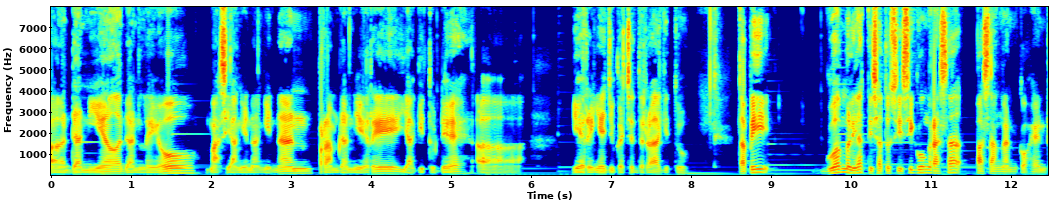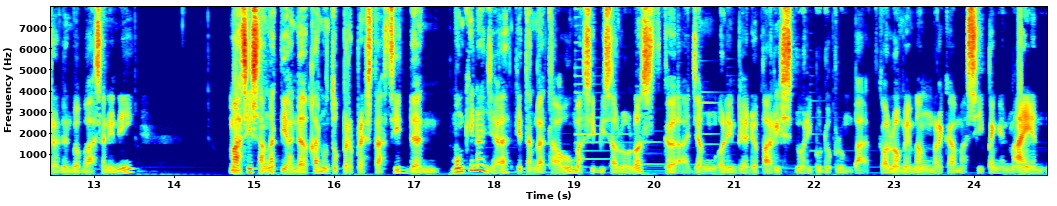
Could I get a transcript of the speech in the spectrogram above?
uh, Daniel dan Leo masih angin-anginan, Pram dan Yere ya gitu deh. Uh, Yerenya juga cedera gitu. Tapi gue melihat di satu sisi gue ngerasa pasangan Kohendra dan Babahasan ini masih sangat diandalkan untuk berprestasi dan mungkin aja kita nggak tahu masih bisa lolos ke ajang Olimpiade Paris 2024 kalau memang mereka masih pengen main.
